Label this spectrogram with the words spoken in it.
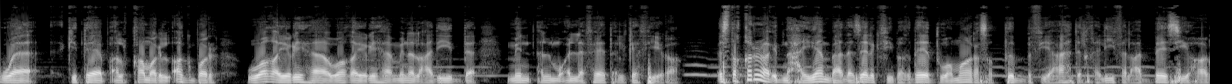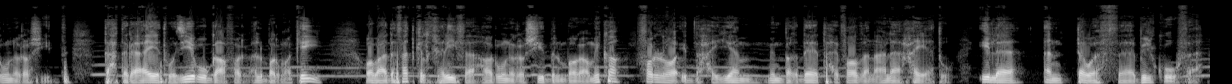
وكتاب القمر الأكبر وغيرها وغيرها من العديد من المؤلفات الكثيرة. استقر ابن حيان بعد ذلك في بغداد ومارس الطب في عهد الخليفة العباسي هارون الرشيد. تحت رعاية وزيره جعفر البرمكي وبعد فتك الخليفة هارون الرشيد بالبرامكة فر ابن حيان من بغداد حفاظا على حياته إلى أن توفى بالكوفة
